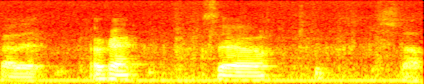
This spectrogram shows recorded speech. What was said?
About it. Okay. So Stuff.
